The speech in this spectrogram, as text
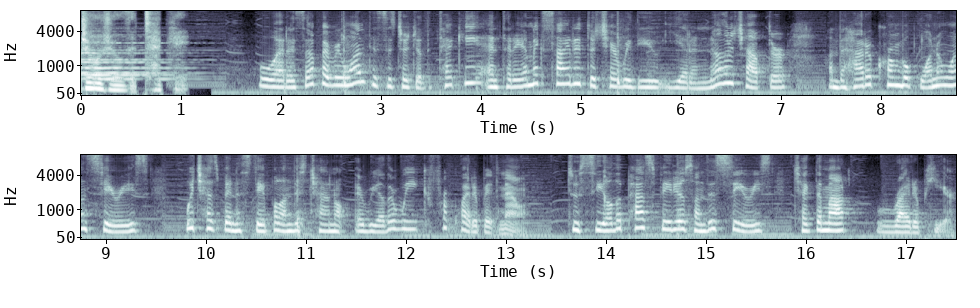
Jojo the Techie. What is up everyone? This is Jojo the Techie and today I'm excited to share with you yet another chapter on the How to Chromebook 101 series which has been a staple on this channel every other week for quite a bit now. To see all the past videos on this series, check them out right up here.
